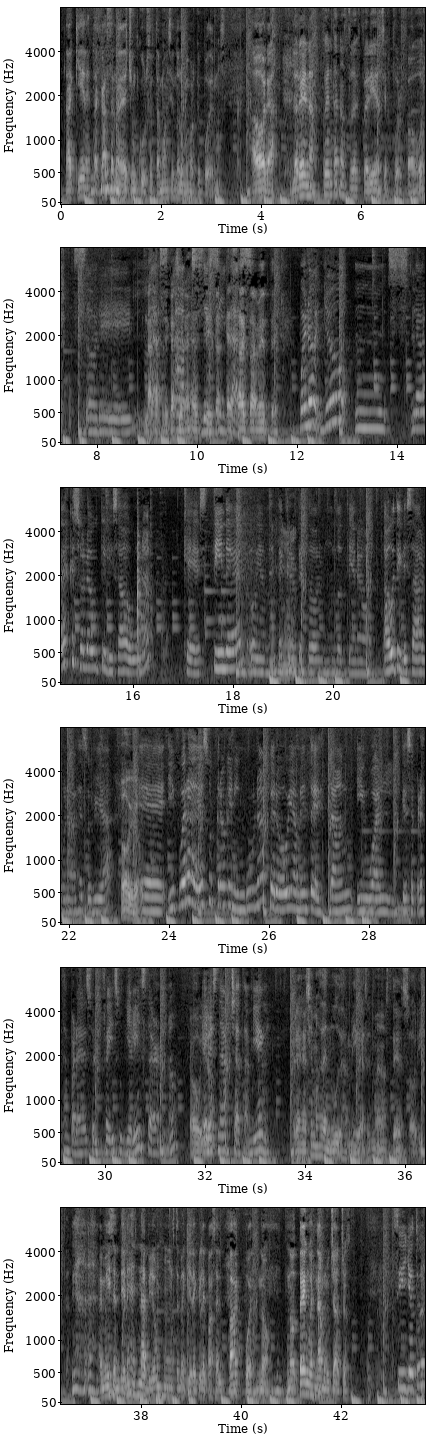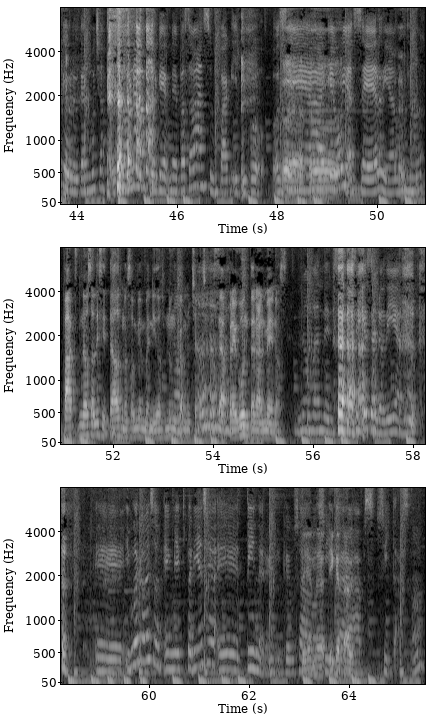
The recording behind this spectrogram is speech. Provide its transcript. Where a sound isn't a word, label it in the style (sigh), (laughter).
aquí en esta casa nadie ha hecho un curso, estamos haciendo lo mejor que podemos. Ahora, Lorena, cuéntanos tus experiencias, por favor. Sobre Las, aplicaciones apps de cita. citas. Exactamente. Bueno, yo mm, s- la verdad es que solo he utilizado una, que es Tinder. Obviamente, creo que todo el mundo tiene o ha utilizado alguna vez en su vida. Obvio. Eh, y fuera de eso, creo que ninguna, pero obviamente están igual que se prestan para eso el Facebook y el Instagram, ¿no? Obvio. El Snapchat también. Pero Snapchat es más de nudes, amiga. Ese es más denso ahorita. A mí me dicen, ¿tienes Snap? Y yo, "Ujú, ¿usted me quiere que le pase el pack? Pues no. No tengo Snap, muchachos. Sí, yo tuve que bloquear muchas personas porque me pasaban su pack y tipo, o sea, ¿qué voy a hacer, digamos, no? Packs no solicitados no son bienvenidos nunca, No. muchachos. O sea, (laughs) pregunten al menos. No manden, sí, así que se lo digan. ¿no? (laughs) Eh, y bueno, eso, en mi experiencia, eh, Tinder es el que he usado Tinder, ¿y qué para tal? apps, citas, ¿no?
